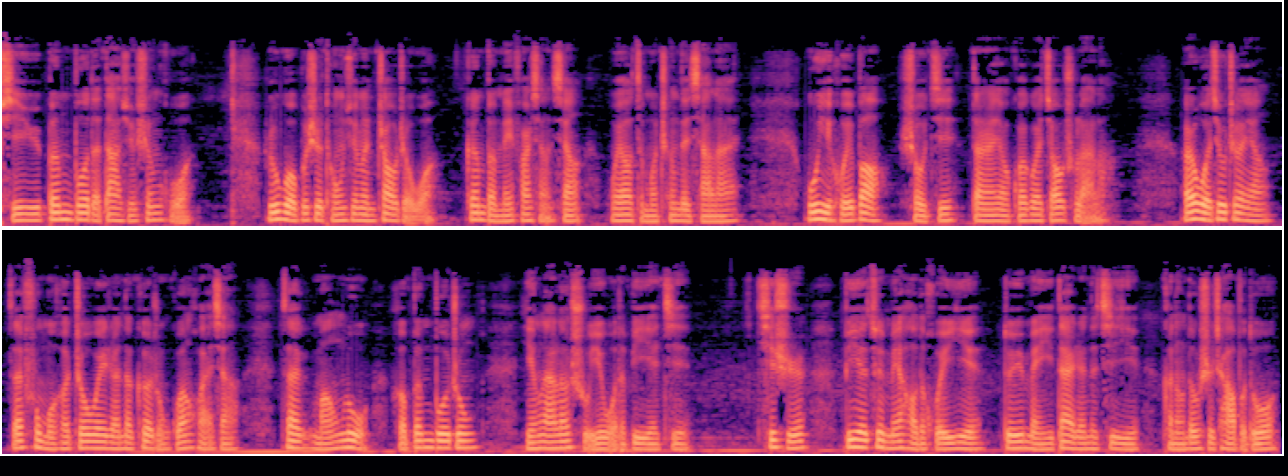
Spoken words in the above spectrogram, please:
疲于奔波的大学生活，如果不是同学们罩着我，根本没法想象我要怎么撑得下来。无以回报，手机当然要乖乖交出来了。而我就这样，在父母和周围人的各种关怀下，在忙碌和奔波中，迎来了属于我的毕业季。其实，毕业最美好的回忆，对于每一代人的记忆，可能都是差不多：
